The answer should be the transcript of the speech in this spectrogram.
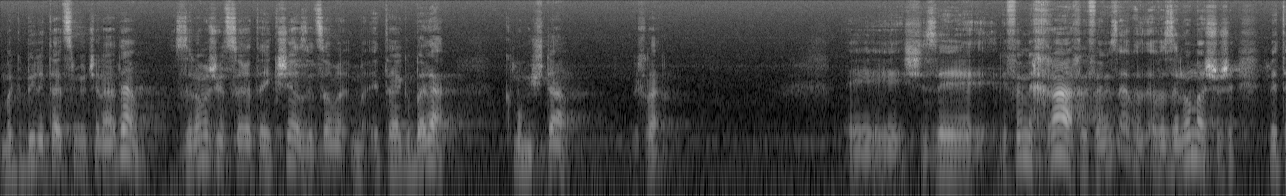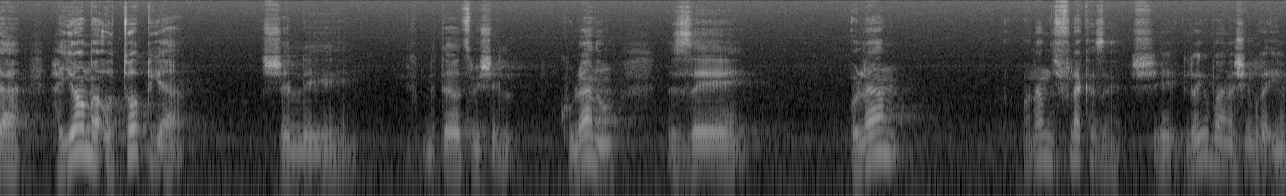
שמגביל את העצמיות של האדם. זה לא מה שיוצר את ההקשר, זה יוצר את ההגבלה, כמו משטר בכלל. אה, שזה לפעמים הכרח, לפעמים זה, אבל, אבל זה לא משהו ש... זאת אומרת, היום האוטופיה של, מתאר לעצמי של כולנו, זה עולם, עולם נפלא כזה, שלא יהיו בו אנשים רעים,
